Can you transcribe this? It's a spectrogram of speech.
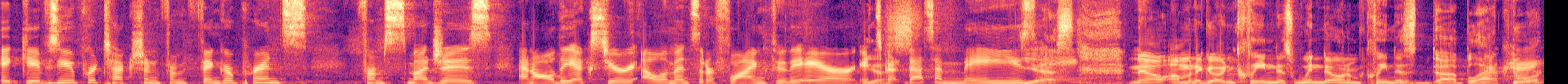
It gives you protection from fingerprints, from smudges, and all the exterior elements that are flying through the air. It's Yes. got, that's amazing. Yes. Now I'm gonna go ahead and clean this window and I'm gonna clean this uh, black Okay. door.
